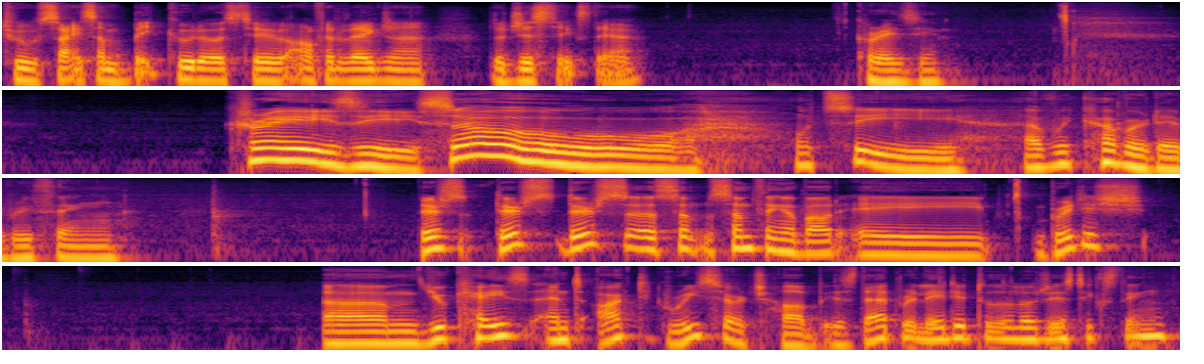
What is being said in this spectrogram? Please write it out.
to say some big kudos to Alfred Wegener Logistics there. Crazy. Crazy. So let's see. Have we covered everything? There's there's there's uh, some something about a British um, UK's Antarctic Research Hub. Is that related to the logistics thing?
